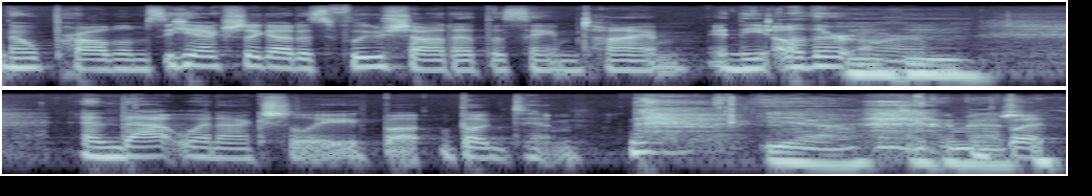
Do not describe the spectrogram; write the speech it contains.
no problems he actually got his flu shot at the same time in the other mm-hmm. arm and that one actually bu- bugged him yeah i can imagine but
